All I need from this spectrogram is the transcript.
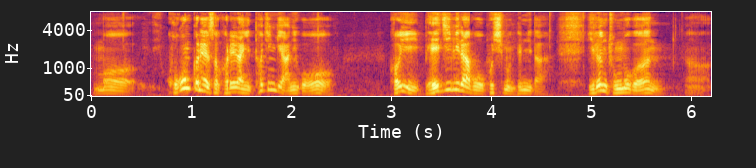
뭐 고공권에서 거래량이 터진 게 아니고 거의 매집이라고 보시면 됩니다. 이런 종목은 어,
